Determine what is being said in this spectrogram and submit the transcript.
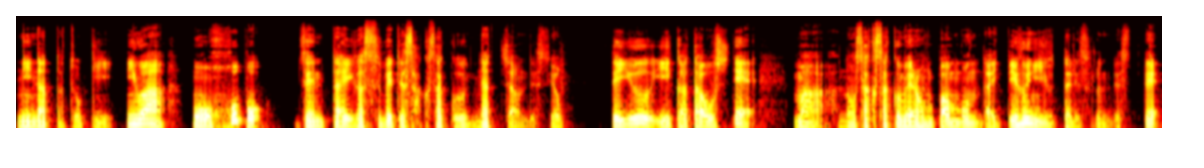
になった時には、もうほぼ全体が全てサクサクになっちゃうんですよ。っていう言い方をして、まあ、あの、サクサクメロンパン問題っていうふうに言ったりするんですって。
